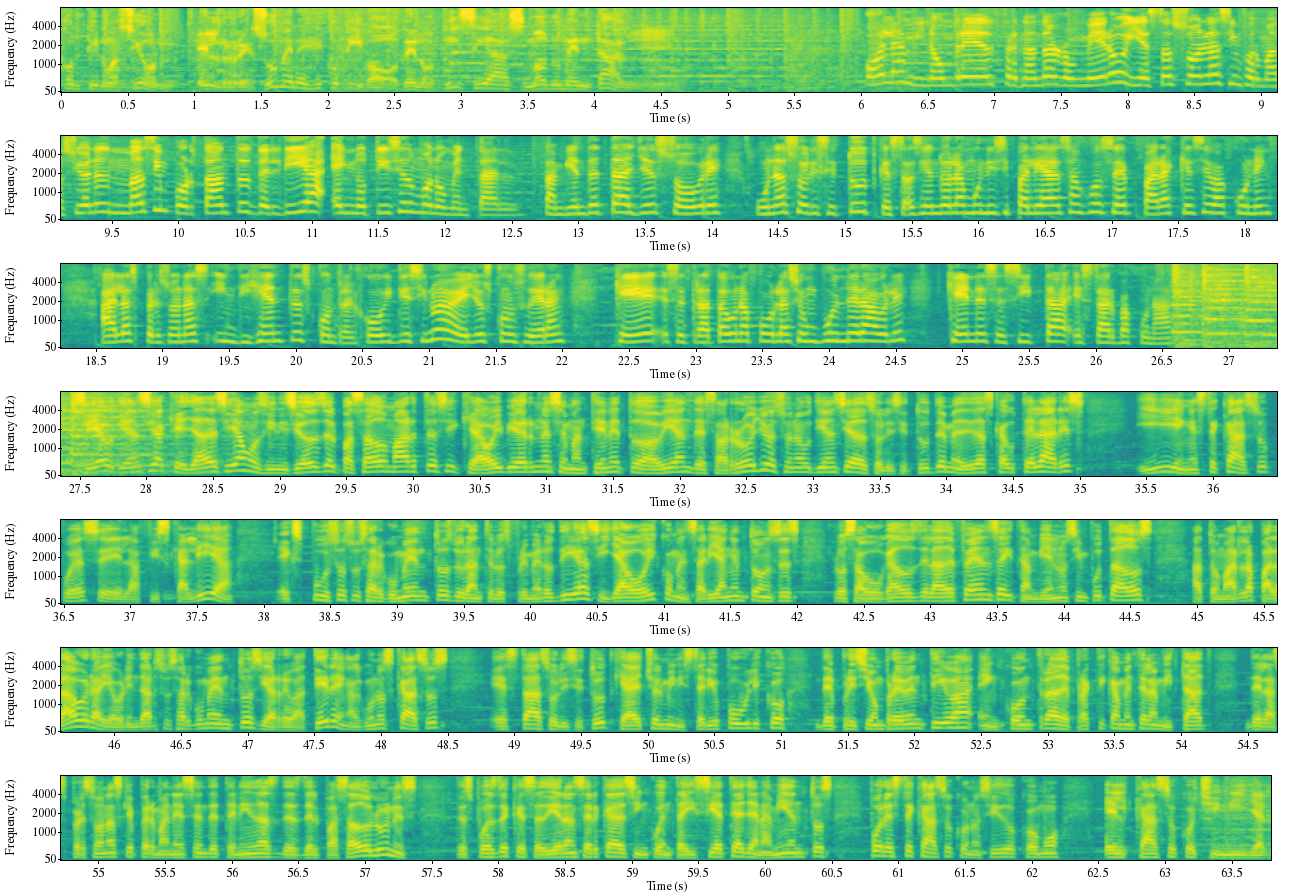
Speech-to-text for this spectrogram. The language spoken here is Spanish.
continuación el resumen ejecutivo de Noticias Monumental. Hola, mi nombre es Fernanda Romero y estas son las informaciones más importantes del día en Noticias Monumental. También detalles sobre una solicitud que está haciendo la Municipalidad de San José para que se vacunen a las personas indigentes contra el COVID-19. Ellos consideran que se trata de una población vulnerable que necesita estar vacunada. Sí, audiencia que ya decíamos, inició desde el pasado martes y que hoy viernes se mantiene todavía en desarrollo. Es una audiencia de solicitud de medidas cautelares y en este caso, pues eh, la Fiscalía expuso sus argumentos durante los primeros días y ya hoy comenzarían entonces los abogados de la defensa y también los imputados a tomar la palabra y a brindar sus argumentos y a rebatir en algunos casos esta solicitud que ha hecho el Ministerio Público de prisión preventiva en contra de prácticamente la mitad de las personas que permanecen detenidas desde el pasado lunes, después de que se dieran cerca de 57 allanamientos por este caso conocido como el caso Cochinilla.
